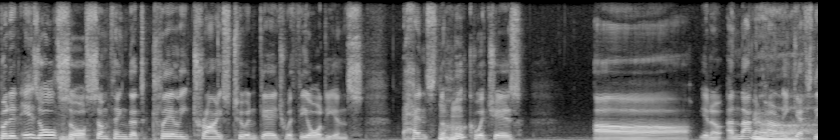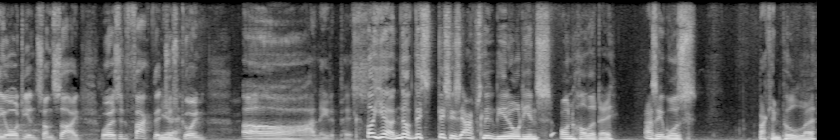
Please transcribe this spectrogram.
But it is also Mm-hmm. something that clearly tries to engage with the audience. Hence the Mm-hmm. hook, which is ah, you know, and that apparently Ah. gets the audience on side. Whereas in fact they're Yeah. just going, oh, I need a piss. Oh yeah, no, this this is absolutely an audience on holiday, as it was back in Poole there.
